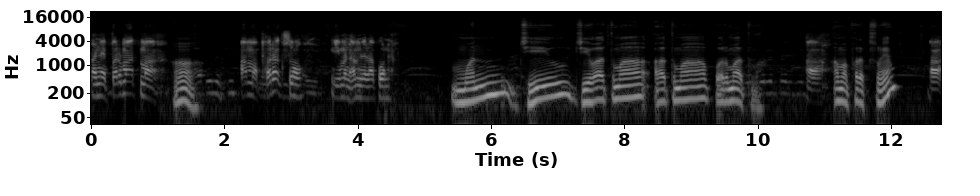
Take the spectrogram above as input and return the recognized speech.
અને પરમાત્મા. હા. આમાં ફરક શું? એ મને સમજણ આપો ને. મન જીવ જીવાત્મા આત્મા પરમાત્મા. હા. આમાં ફરક શું એમ? હા.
